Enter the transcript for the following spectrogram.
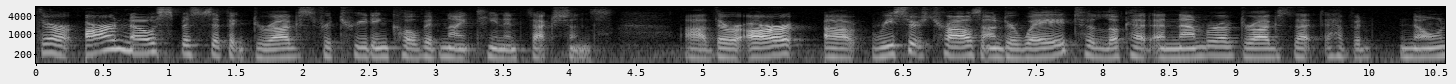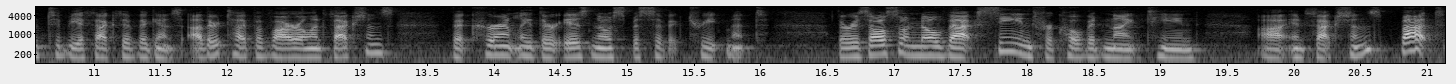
There are no specific drugs for treating COVID-19 infections. Uh, there are uh, research trials underway to look at a number of drugs that have been known to be effective against other type of viral infections, but currently there is no specific treatment. There is also no vaccine for COVID-19 uh, infections, but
